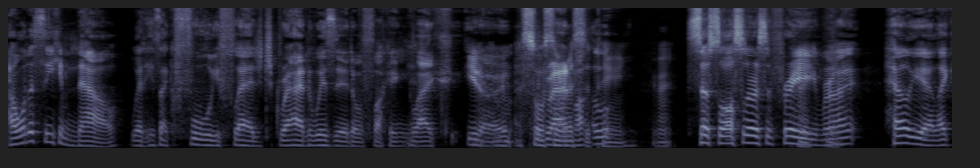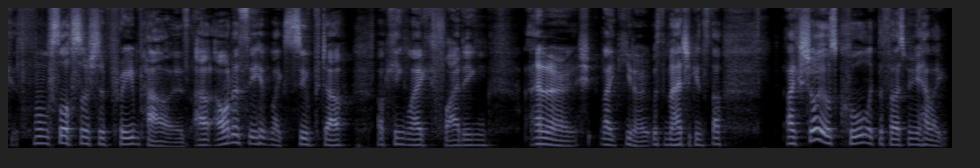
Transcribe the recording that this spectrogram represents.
I want to see him now when he's like fully fledged grand wizard or fucking like you know Mm, a sorcerer Grand Ma- supreme. Right. so sorcerer supreme, Right, right? Hell yeah, like full sorcerer supreme powers. I, I want to see him like souped up, fucking like fighting. I don't know, like you know, with magic and stuff. Like sure, it was cool. Like the first movie had like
